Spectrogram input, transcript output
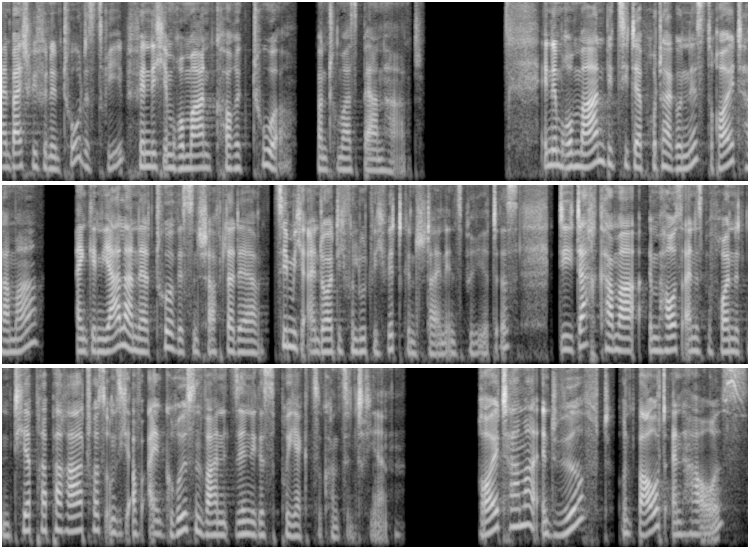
Ein Beispiel für den Todestrieb finde ich im Roman Korrektur von Thomas Bernhard. In dem Roman bezieht der Protagonist Reuthammer, ein genialer Naturwissenschaftler, der ziemlich eindeutig von Ludwig Wittgenstein inspiriert ist, die Dachkammer im Haus eines befreundeten Tierpräparators, um sich auf ein größenwahnsinniges Projekt zu konzentrieren. Reuthammer entwirft und baut ein Haus,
